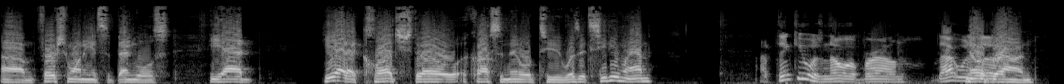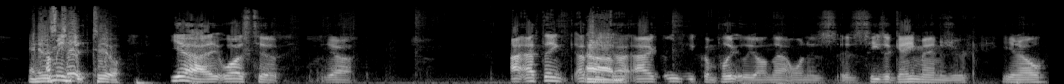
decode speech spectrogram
Um, first one against the Bengals, he had he had a clutch throw across the middle to was it CeeDee Lamb? I think it was Noah Brown. That was Noah uh, Brown, and it was I mean, tipped too. Yeah, it was tip. yeah. I, I think I think Um, I, I agree with you completely on that one. Is is he's a game manager? You know,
